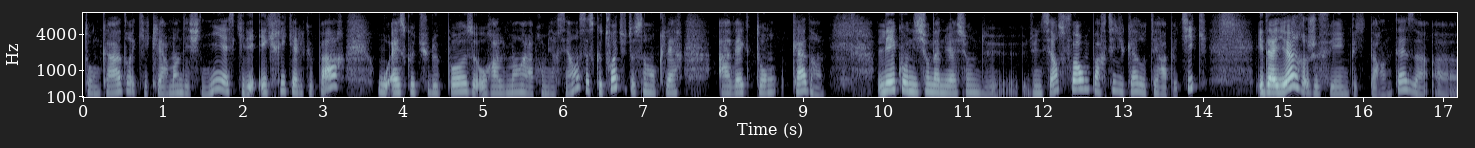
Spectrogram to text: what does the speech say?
ton cadre qui est clairement défini? Est-ce qu'il est écrit quelque part? Ou est-ce que tu le poses oralement à la première séance? Est-ce que toi, tu te sens au clair avec ton cadre? Les conditions d'annulation d'une séance forment partie du cadre thérapeutique. Et d'ailleurs, je fais une petite parenthèse euh,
